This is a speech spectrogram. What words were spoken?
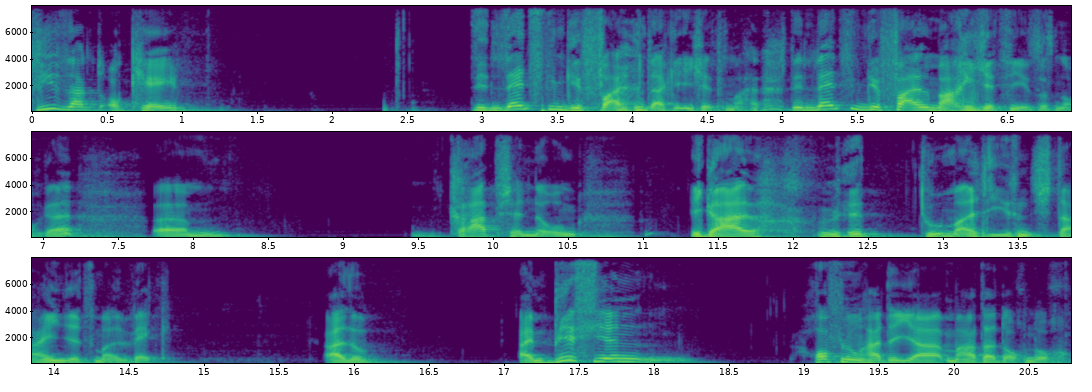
sie sagt, okay, den letzten Gefallen, sage ich jetzt mal, den letzten Gefallen mache ich jetzt Jesus noch. Gell? Ähm, Grabschänderung, egal, wir tun mal diesen Stein jetzt mal weg. Also ein bisschen Hoffnung hatte ja Martha doch noch.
